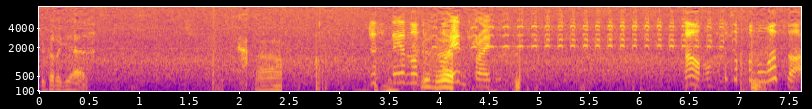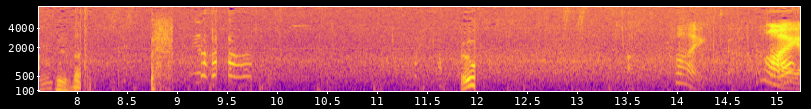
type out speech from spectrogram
We've got a guest. Just stand up Who's for right. No, this is Melissa. Who's that? Hi. Aw. Hi,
